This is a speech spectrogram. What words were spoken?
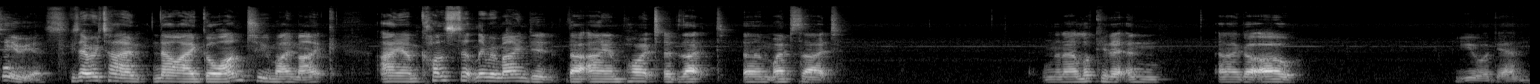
serious? Because every time now I go onto my mic, I am constantly reminded that I am part of that um, website. And then I look at it and and I go, oh, you again.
